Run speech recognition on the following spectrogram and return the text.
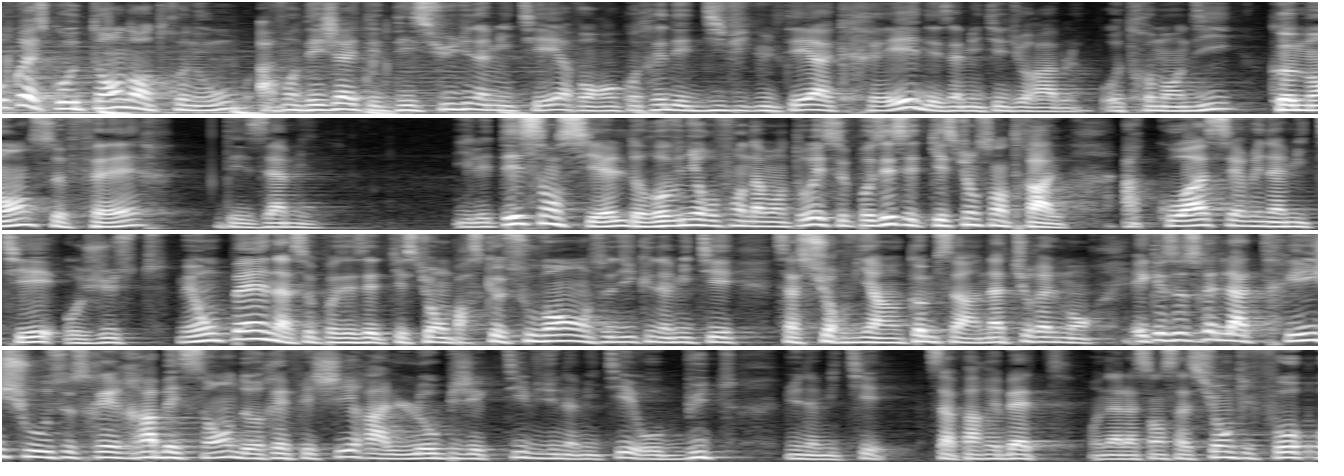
Pourquoi est-ce qu'autant d'entre nous avons déjà été déçus d'une amitié, avons rencontré des difficultés à créer des amitiés durables? Autrement dit, comment se faire des amis? Il est essentiel de revenir aux fondamentaux et se poser cette question centrale. À quoi sert une amitié au juste? Mais on peine à se poser cette question parce que souvent on se dit qu'une amitié, ça survient comme ça, naturellement, et que ce serait de la triche ou ce serait rabaissant de réfléchir à l'objectif d'une amitié, au but d'une amitié. Ça paraît bête. On a la sensation qu'il faut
